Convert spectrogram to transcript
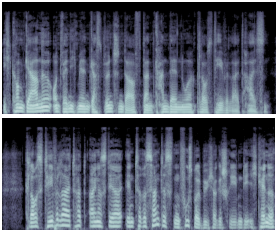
ich komme gerne und wenn ich mir einen Gast wünschen darf, dann kann der nur Klaus Teveleit heißen. Klaus Teveleit hat eines der interessantesten Fußballbücher geschrieben, die ich kenne.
